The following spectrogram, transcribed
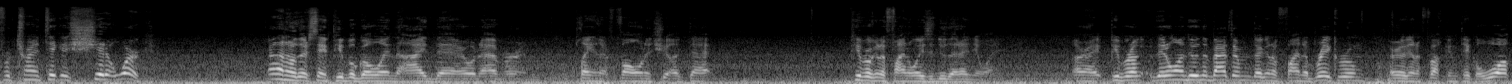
for trying to take a shit at work. I don't know they're saying people go in to hide there or whatever and playing their phone and shit like that. People are gonna find ways to do that anyway. All right, people are, they don't want to do it in the bathroom. They're gonna find a break room, or they're gonna fucking take a walk,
